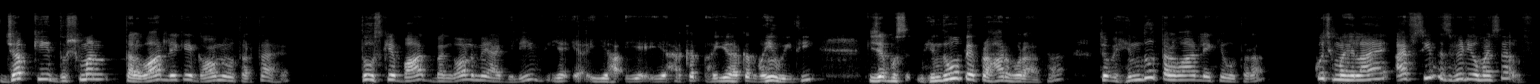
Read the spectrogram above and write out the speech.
जबकि दुश्मन तलवार लेके गाँव में उतरता है तो उसके बाद बंगाल में आई बिलीव ये ये ये हरकत ये हरकत वही हुई थी कि जब हिंदुओं पे प्रहार हो रहा था, जब हिंदू तलवार लेके उतरा, कुछ महिलाएँ I have seen this video myself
